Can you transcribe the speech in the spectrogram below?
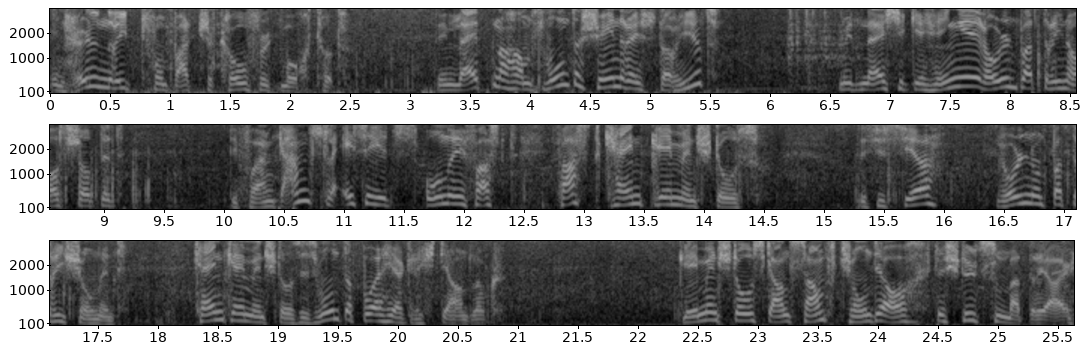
den Höllenritt von Batscher Kofel gemacht hat. Den Leitner haben sie wunderschön restauriert, mit neuen Gehänge, Rollenbatterien ausgestattet. Die fahren ganz leise jetzt, ohne fast, fast kein Klemmenstoß. Das ist sehr rollen- und batterieschonend. Kein Klemmenstoß, ist wunderbar hergerichtet, die Anlage. Klemmenstoß ganz sanft schont ja auch das Stützenmaterial,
